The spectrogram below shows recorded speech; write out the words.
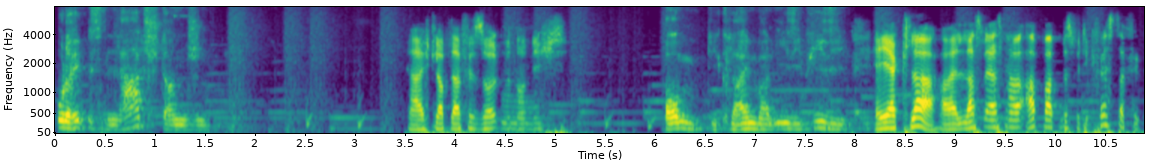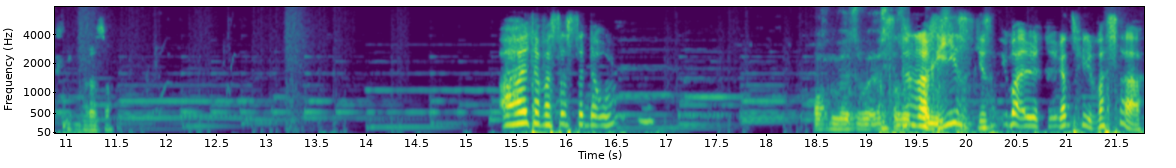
Oh, da hinten ist ein Large Dungeon. Ja, ich glaube, dafür sollten wir noch nicht. Komm, die Kleinen waren easy peasy. Ja, ja, klar. Aber lassen wir erstmal abwarten, bis wir die Quest dafür kriegen oder so. Alter, was ist das denn da unten? Brauchen wir jetzt aber Hier erstmal sind so. riesen. Hier sind überall ganz viel Wasser.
